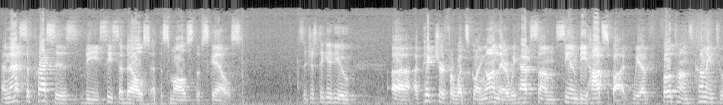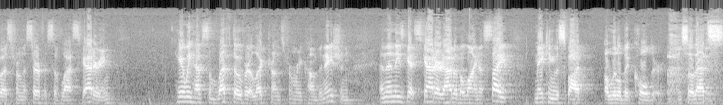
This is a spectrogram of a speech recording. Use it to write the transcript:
And that suppresses the C sub Ls at the smallest of scales. So just to give you uh, a picture for what's going on there, we have some CMB hotspot. We have photons coming to us from the surface of last scattering. Here we have some leftover electrons from recombination. And then these get scattered out of the line of sight, making the spot a little bit colder. And so that's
